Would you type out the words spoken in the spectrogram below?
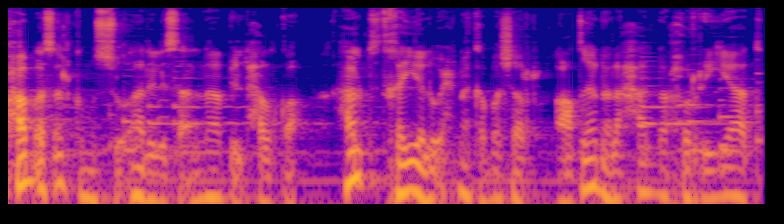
وحاب أسألكم السؤال اللي سألناه بالحلقة. هل بتتخيلوا إحنا كبشر أعطينا لحالنا حريات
